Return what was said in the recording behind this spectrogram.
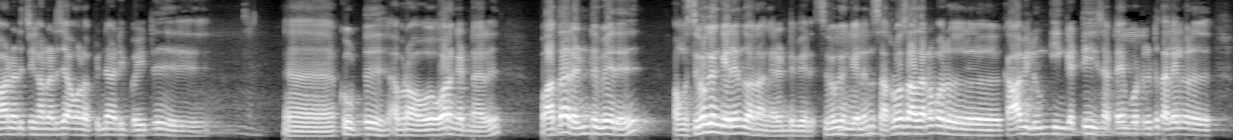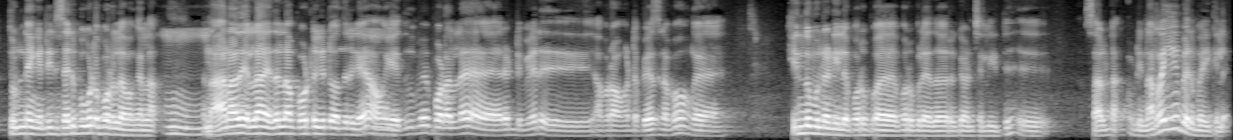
ஹார்ன் அடிச்சு ஹார்ன் அடிச்சு அவங்கள பின்னாடி போயிட்டு கூப்பிட்டு அப்புறம் ஓரம் கட்டினாரு. பார்த்தா ரெண்டு பேர் அவங்க சிவகங்கையிலேருந்து வராங்க ரெண்டு பேர். சிவகங்கையிலேருந்து சர்வசாதாரணமா ஒரு காவி லுங்கியும் கட்டி சட்டையும் போட்டுக்கிட்டு தலையில ஒரு துண்டையும் கட்டிட்டு செருப்பு கூட போடல அவங்க எல்லாம். நானாவது எல்லாம் இதெல்லாம் போட்டுக்கிட்டு வந்திருக்கேன். அவங்க எதுவுமே போடல. ரெண்டு பேர் அப்புறம் அவங்ககிட்ட பேசினப்போ அவங்க ஹிந்து முன்னணியில பொறுப்பு பொறுப்புல ஏதோ இருக்குன்னு சொல்லிட்டு சால்ட்டா. அப்படி நிறைய பேர் பைக்கில்.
